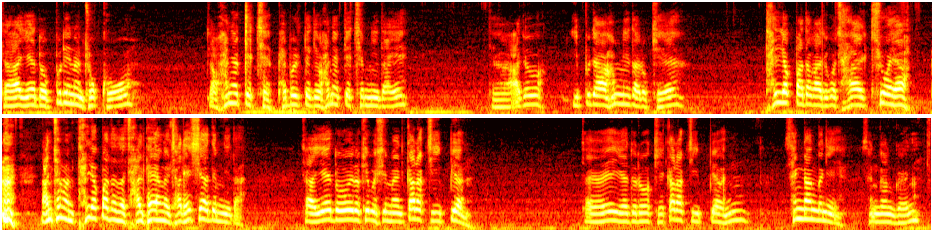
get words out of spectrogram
자, 얘도 뿌리는 좋고, 자, 환엽개체, 배불떼기 환엽개체입니다. 자, 아주 이쁘장합니다. 이렇게. 탄력 받아 가지고 잘 키워야, 난초는 탄력 받아서 잘 배양을 잘 하셔야 됩니다. 자, 얘도 이렇게 보시면 까락지 입변. 자, 얘도 이렇게 까락지 입변. 생강근이, 생강근.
